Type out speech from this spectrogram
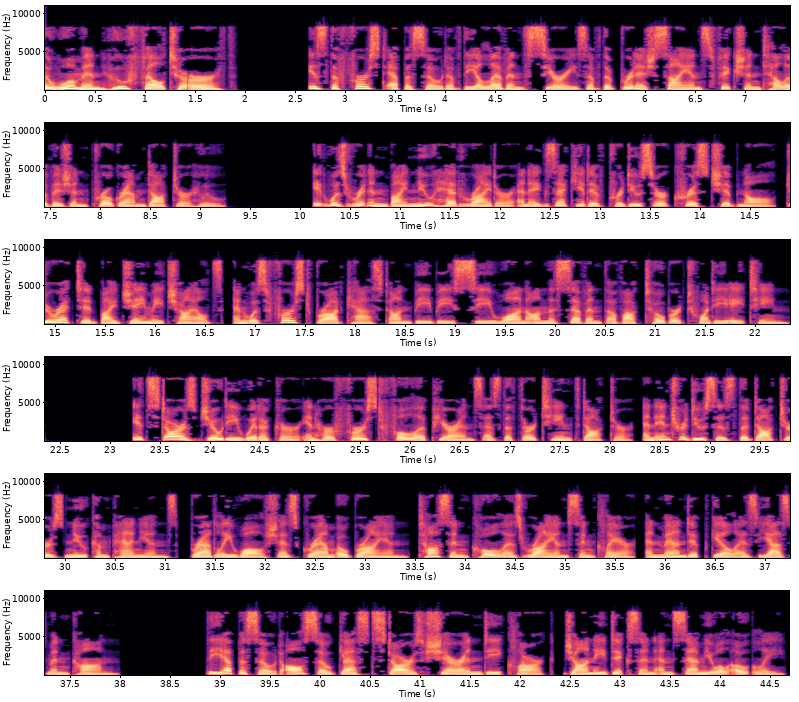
The Woman Who Fell to Earth is the first episode of the 11th series of the British science fiction television programme Doctor Who. It was written by new head writer and executive producer Chris Chibnall, directed by Jamie Childs, and was first broadcast on BBC One on 7 October 2018. It stars Jodie Whittaker in her first full appearance as the Thirteenth Doctor, and introduces the Doctor's new companions, Bradley Walsh as Graham O'Brien, Tosin Cole as Ryan Sinclair, and Mandip Gill as Yasmin Khan. The episode also guest stars Sharon D. Clarke, Johnny Dixon and Samuel Oatley.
